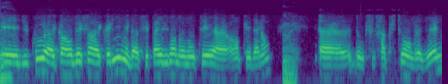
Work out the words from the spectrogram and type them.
et du coup euh, quand on descend la colline, eh ben, c'est pas évident de remonter en pédalant. Ouais. donc ce sera plutôt en Brésil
